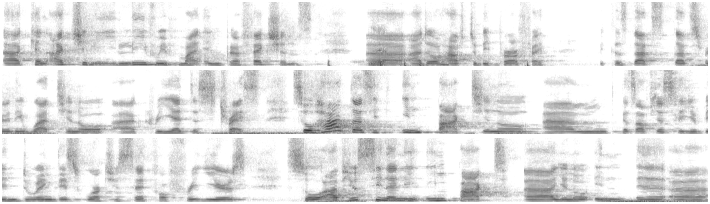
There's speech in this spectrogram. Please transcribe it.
I can actually live with my imperfections. Yeah. Uh, I don't have to be perfect because that's that's really what you know uh, create the stress. So how does it impact you know um, because obviously you've been doing this work you said for three years. So have you seen any impact uh, you know in uh, uh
